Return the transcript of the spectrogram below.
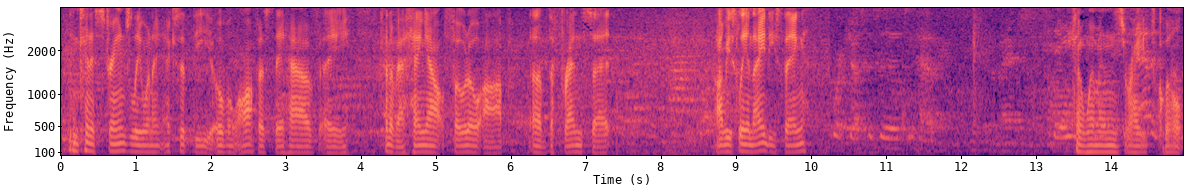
And kind of strangely, when I exit the Oval Office, they have a kind of a hangout photo op of the Friends set. Obviously a 90s thing. It's a women's rights quilt.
